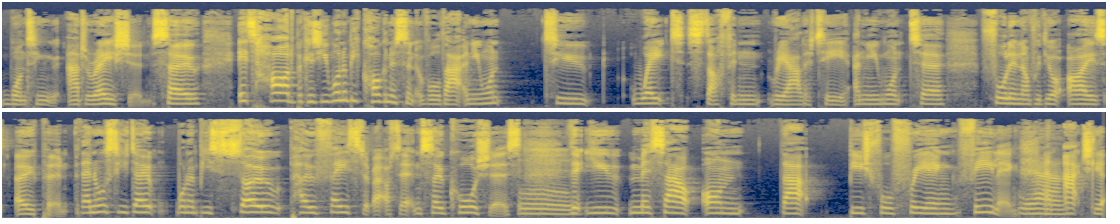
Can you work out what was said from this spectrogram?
wanting adoration. So it's hard because you want to be cognizant of all that and you want to weight stuff in reality and you want to fall in love with your eyes open. But then also you don't want to be so po faced about it and so cautious mm. that you miss out on that beautiful freeing feeling Yeah. and actually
